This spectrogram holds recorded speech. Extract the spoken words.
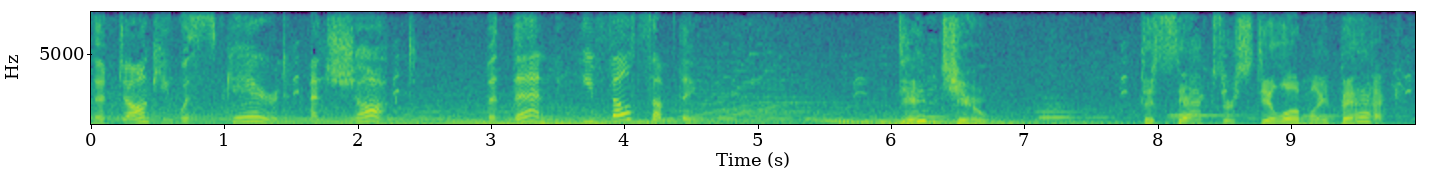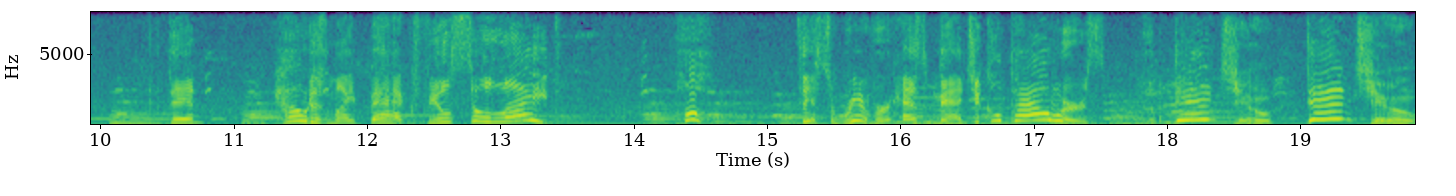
The donkey was scared and shocked, but then he felt something. Didn't you? The sacks are still on my back. Then, how does my back feel so light? Oh, this river has magical powers. Didn't you? Didn't you?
